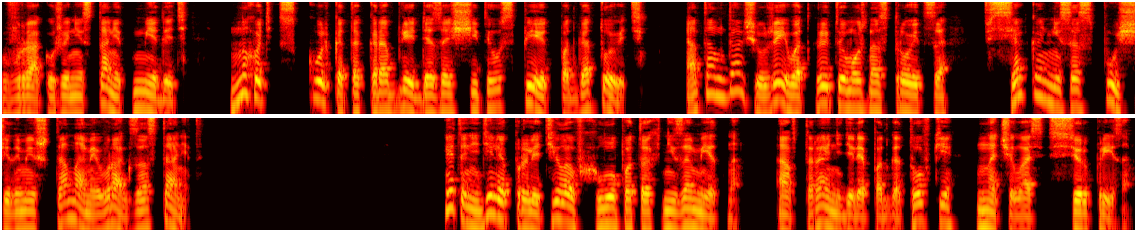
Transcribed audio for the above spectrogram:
враг уже не станет медлить. Но хоть сколько-то кораблей для защиты успеют подготовить. А там дальше уже и в открытую можно строиться. Всяко не со спущенными штанами враг застанет. Эта неделя пролетела в хлопотах незаметно, а вторая неделя подготовки началась с сюрприза.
